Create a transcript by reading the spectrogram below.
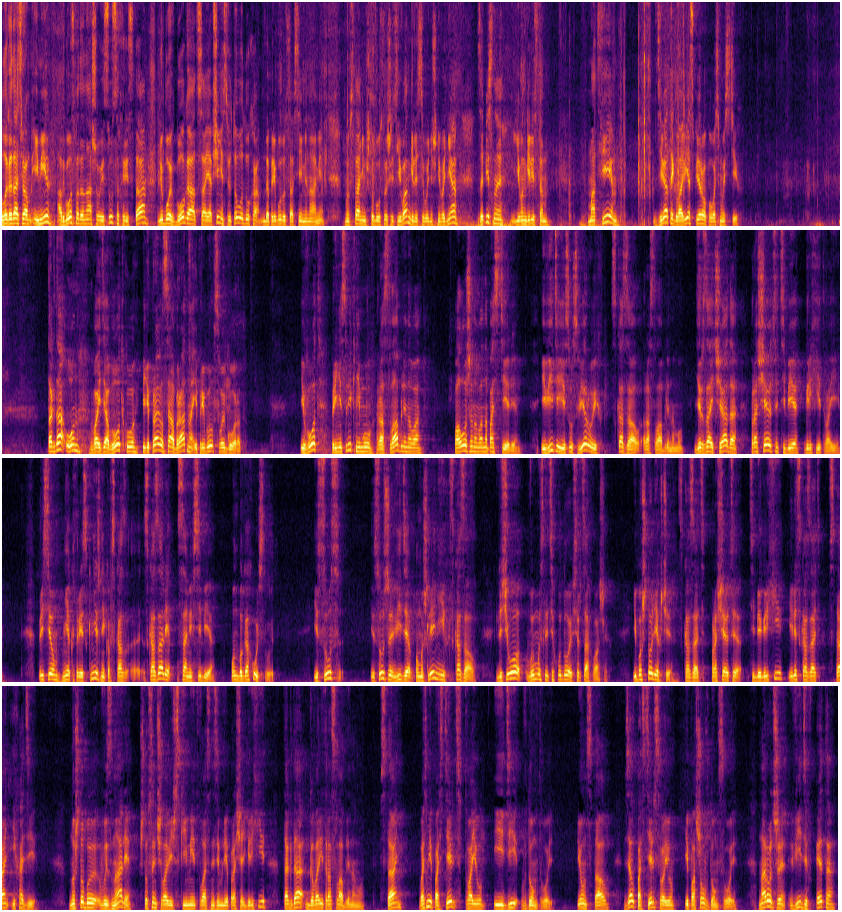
Благодать вам и мир от Господа нашего Иисуса Христа, любовь Бога Отца и общение Святого Духа да пребудут со всеми нами. Мы встанем, чтобы услышать Евангелие сегодняшнего дня, записанное евангелистом Матфеем в 9 главе с 1 по 8 стих. Тогда он, войдя в лодку, переправился обратно и прибыл в свой город. И вот принесли к нему расслабленного, положенного на постели. И, видя Иисус веру их, сказал расслабленному, «Дерзай, чада, прощаются тебе грехи твои». При всем некоторые из книжников сказали сами в себе, «Он богохульствует». Иисус, Иисус же, видя помышления их, сказал, «Для чего вы мыслите худое в сердцах ваших? Ибо что легче, сказать «прощаются тебе грехи» или сказать «встань и ходи»? Но чтобы вы знали, что Сын Человеческий имеет власть на земле прощать грехи, тогда говорит расслабленному, «Встань, возьми постель твою и иди в дом твой». И он встал, взял постель свою и пошел в дом свой. Народ же, видев это,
